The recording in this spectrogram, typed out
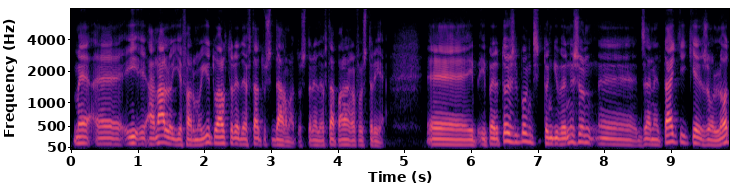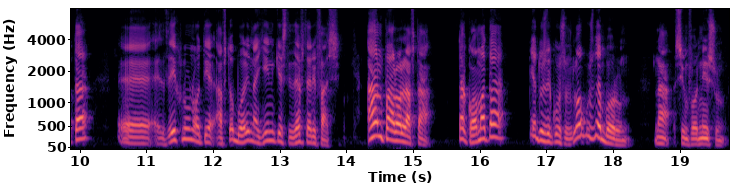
με ε, η ανάλογη εφαρμογή του άρθρου 37 του Συντάγματος, 37 παράγραφος 3. Ε, οι περιπτώσεις λοιπόν των κυβερνήσεων ε, Τζανετάκη και Ζολότα ε, δείχνουν ότι αυτό μπορεί να γίνει και στη δεύτερη φάση. Αν παρόλα αυτά τα κόμματα για τους δικούς τους λόγους δεν μπορούν να συμφωνήσουν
